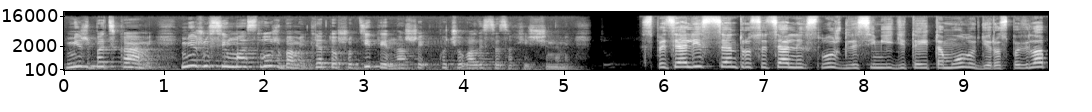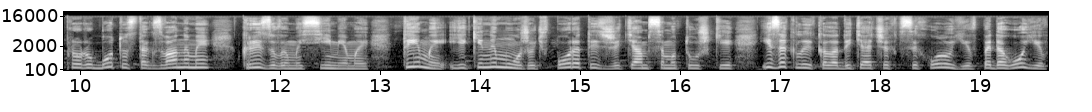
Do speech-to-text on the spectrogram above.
між батьками, між усіма службами для того, щоб діти наші почувалися захищеними. Спеціаліст Центру соціальних служб для сім'ї, дітей та молоді розповіла про роботу з так званими кризовими сім'ями, тими, які не можуть впоратись з життям самотужки, і закликала дитячих психологів, педагогів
